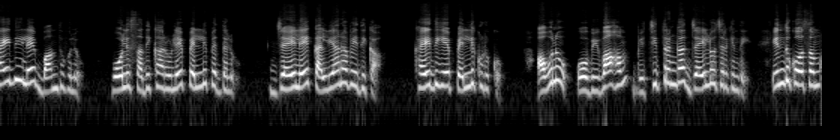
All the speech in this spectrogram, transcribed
ఖైదీలే బంధువులు పోలీస్ అధికారులే పెళ్ళి పెద్దలు జైలే కళ్యాణ వేదిక ఖైదీయే పెళ్ళి కొడుకు. అవును ఓ వివాహం విచిత్రంగా జైల్లో జరిగింది. ఇందుకోసం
